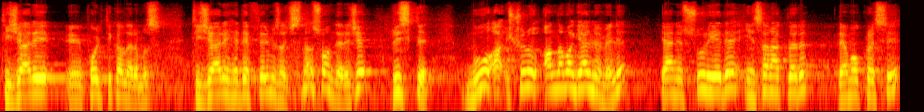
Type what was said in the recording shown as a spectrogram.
ticari e, politikalarımız, ticari hedeflerimiz açısından son derece riskli. Bu şunu anlama gelmemeli. Yani Suriye'de insan hakları, demokrasi,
